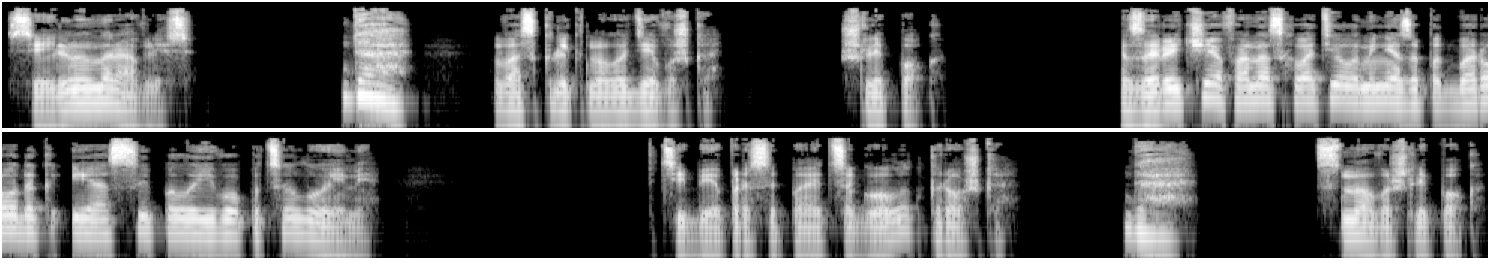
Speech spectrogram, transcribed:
«Сильно нравлюсь?» «Да», — воскликнула девушка. Шлепок. Зарычав, она схватила меня за подбородок и осыпала его поцелуями. «В тебе просыпается голод, крошка?» «Да». Снова шлепок.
